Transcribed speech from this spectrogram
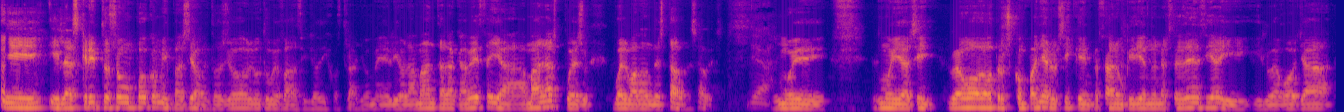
y, y, las criptos son un poco mi pasión, entonces yo lo tuve fácil. Yo dije, ostras, yo me lío la manta a la cabeza y a, malas pues vuelvo a donde estaba, ¿sabes? Es, muy, es muy así. Luego otros compañeros sí que empezaron pidiendo una excedencia y, y, luego ya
